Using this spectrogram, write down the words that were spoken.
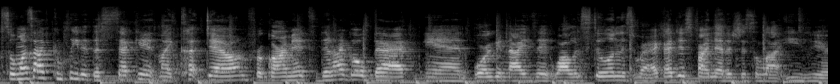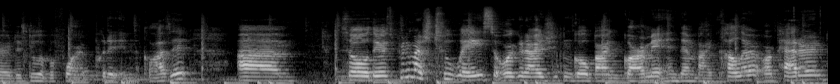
So once I've completed the second like cut down for garments, then I go back and organize it while it's still in this rack. I just find that it's just a lot easier to do it before I put it in the closet. Um, So there's pretty much two ways to organize. You can go by garment and then by color or pattern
